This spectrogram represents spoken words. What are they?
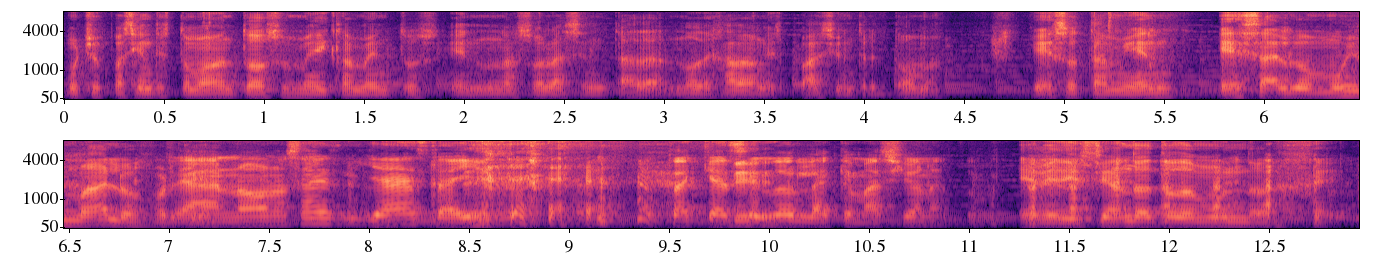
Muchos pacientes tomaban todos sus medicamentos en una sola sentada, no dejaban espacio entre tomas. Eso también es algo muy malo porque Ya, no, no sabes, ya está ahí. está aquí haciendo la quemación. evidenciando a todo el mundo.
